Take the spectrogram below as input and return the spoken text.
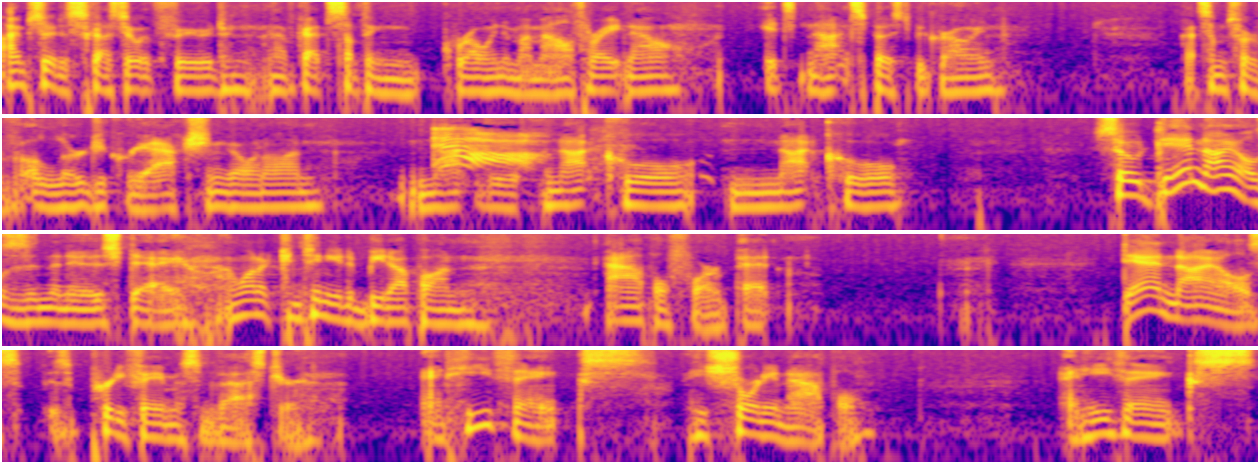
I'm so disgusted with food. I've got something growing in my mouth right now. It's not supposed to be growing. I've got some sort of allergic reaction going on. Not good, not cool. Not cool. So Dan Niles is in the news today. I want to continue to beat up on Apple for a bit. Dan Niles is a pretty famous investor, and he thinks he's shorting Apple, and he thinks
